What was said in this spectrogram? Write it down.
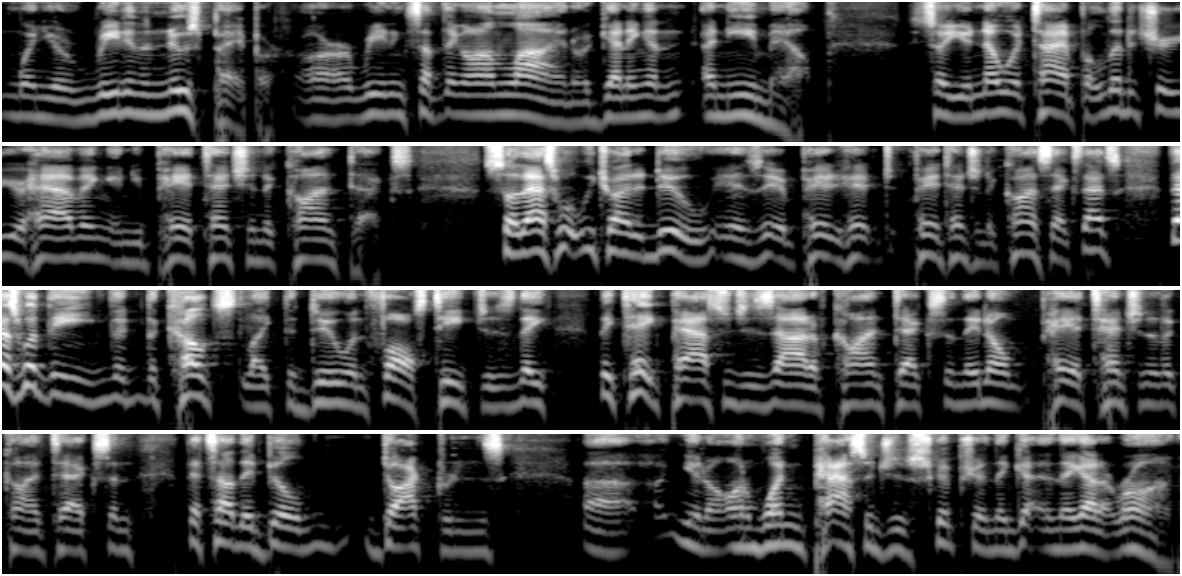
when you're reading the newspaper or reading something online or getting an, an email. So you know what type of literature you're having and you pay attention to context. So that's what we try to do is uh, pay, pay attention to context. That's that's what the, the, the cults like to do and false teachers. They they take passages out of context and they don't pay attention to the context and that's how they build doctrines uh, you know, on one passage of scripture and they got and they got it wrong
